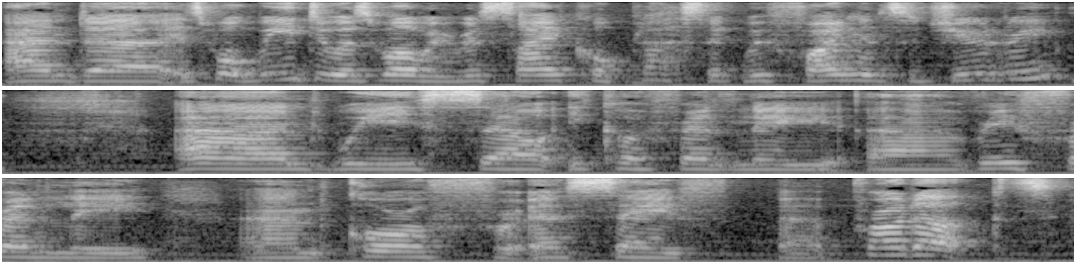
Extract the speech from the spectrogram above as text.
and uh, it's what we do as well. We recycle plastic we find into jewelry. And we sell eco-friendly, uh, reef-friendly, and coral-safe uh, products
